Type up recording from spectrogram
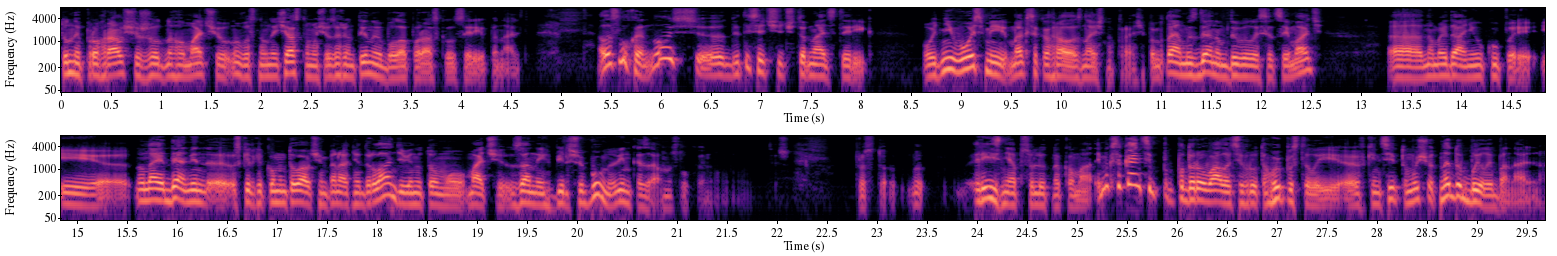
то не програв ще жодного матчу ну, в основний час, тому що з Аргентиною була поразка у серії пенальті. Але слухай, ну ось 2014 е, рік. У одній восьмій Мексика грала значно краще. Пам'ятаю, ми з Деном дивилися цей матч е, на Майдані у Купері. І е, ну, навіть Ден, він, е, оскільки коментував чемпіонат Нідерландів, він у тому матчі за них більше був. Ну він казав: ну слухай, ну це ж просто ну, різні абсолютно команди. І мексиканці подарували цю гру, там випустили її в кінці, тому що не добили банально.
